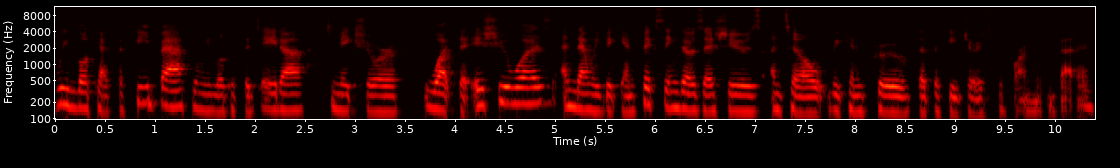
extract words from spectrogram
we look at the feedback, and we look at the data to make sure what the issue was, and then we begin fixing those issues until we can prove that the feature is performing better.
